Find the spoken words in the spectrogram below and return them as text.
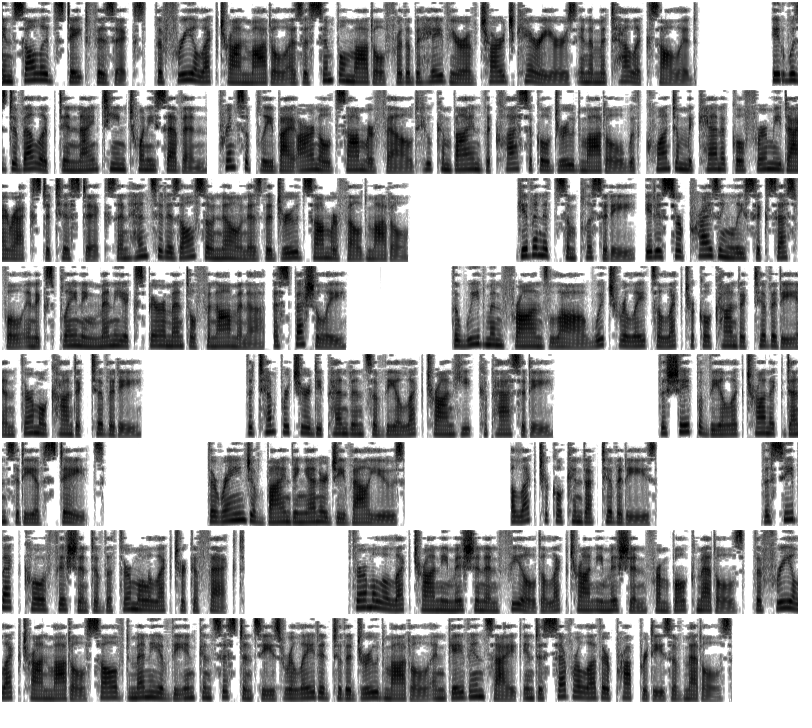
In solid-state physics, the free electron model is a simple model for the behavior of charge carriers in a metallic solid. It was developed in 1927, principally by Arnold Sommerfeld who combined the classical Drude model with quantum mechanical Fermi-Dirac statistics and hence it is also known as the Drude-Sommerfeld model. Given its simplicity, it is surprisingly successful in explaining many experimental phenomena, especially the Wiedemann-Franz law which relates electrical conductivity and thermal conductivity the temperature dependence of the electron heat capacity the shape of the electronic density of states the range of binding energy values electrical conductivities the Seebeck coefficient of the thermoelectric effect Thermal electron emission and field electron emission from bulk metals. The free electron model solved many of the inconsistencies related to the Drude model and gave insight into several other properties of metals.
